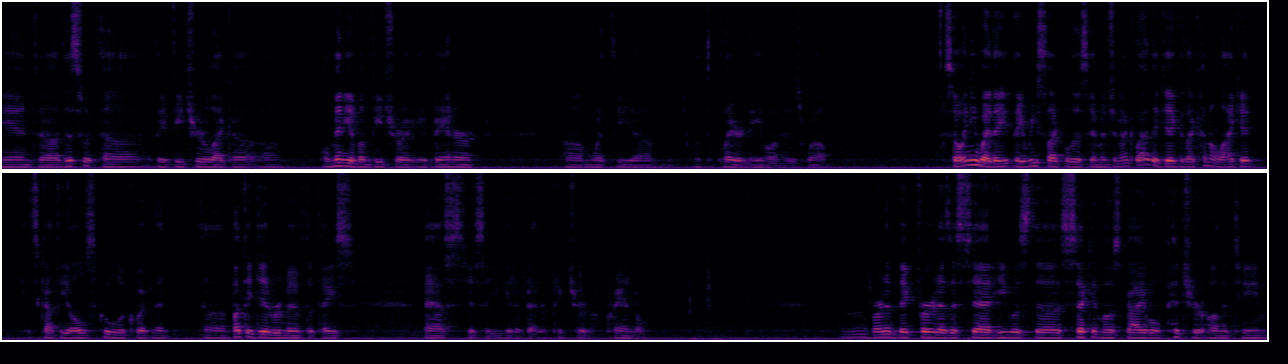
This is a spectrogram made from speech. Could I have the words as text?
And uh, this, uh, they feature like a, um, well, many of them feature a, a banner um, with the um, with the player name on it as well. So anyway, they, they recycle this image, and I'm glad they did because I kind of like it. It's got the old school equipment, uh, but they did remove the face mask just so you can get a better picture of Crandall. Uh, Vernon Bickford, as I said, he was the second most valuable pitcher on the team,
